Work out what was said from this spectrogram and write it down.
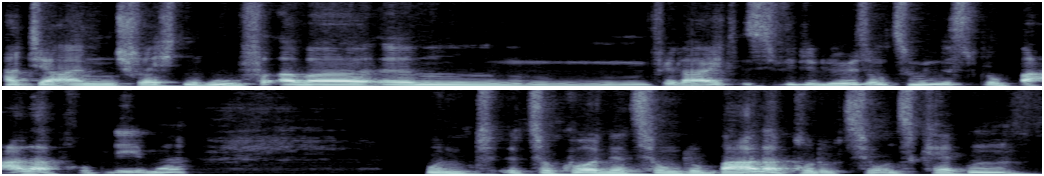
hat ja einen schlechten Ruf, aber ähm, vielleicht ist für die Lösung zumindest globaler Probleme und zur Koordination globaler Produktionsketten,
